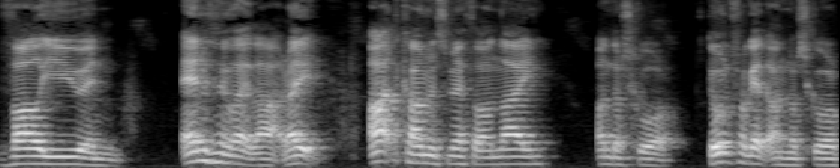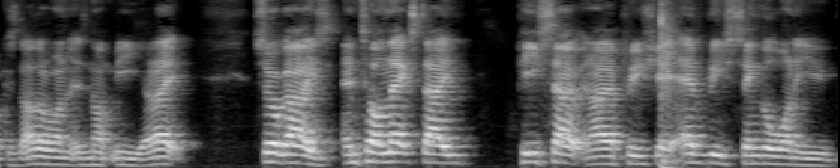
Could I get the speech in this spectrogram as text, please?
value and anything like that, right? At Cameron Smith Online underscore. Don't forget the underscore because the other one is not me, all right? So, guys, until next time, peace out, and I appreciate every single one of you.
